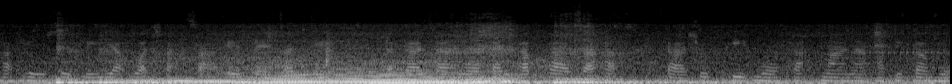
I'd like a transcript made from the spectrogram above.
พะลูสุริยวัชสาเอเตจันเทยกาจาโนปันทัพพาสหกาชุพิโมทะมานาอภิกามุ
